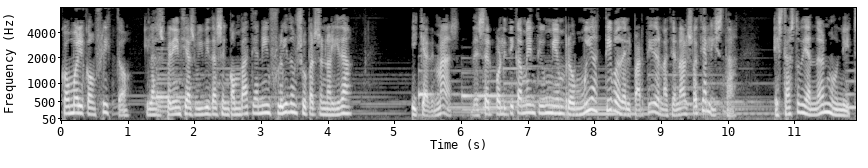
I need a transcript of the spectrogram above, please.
cómo el conflicto y las experiencias vividas en combate han influido en su personalidad y que además de ser políticamente un miembro muy activo del Partido Nacional Socialista, está estudiando en Múnich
